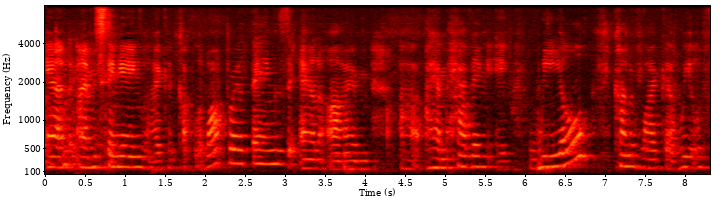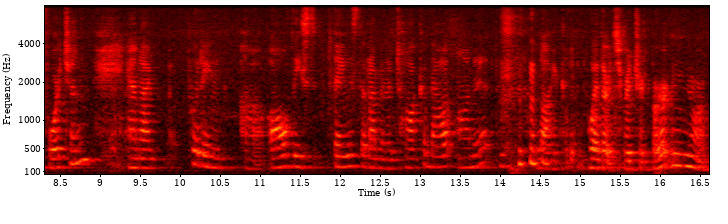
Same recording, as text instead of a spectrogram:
And I'm singing like a couple of opera things, and I'm uh, I am having a wheel, kind of like a wheel of fortune, and I'm putting uh, all these things that I'm going to talk about on it, like whether it's Richard Burton or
